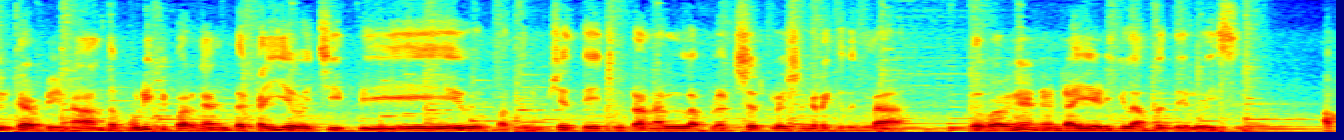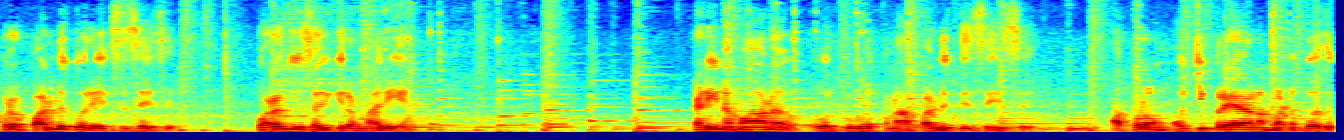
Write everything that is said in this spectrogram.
இருக்குது அப்படின்னா இந்த முடிக்கு பாருங்கள் இந்த கையை வச்சு இப்படியே ஒரு பத்து நிமிஷம் தேய்ச்சி விட்டா நல்லா பிளட் சர்க்குலேஷன் கிடைக்குதுங்களா? இதை பாருங்கள் இன்னும் டை அடிக்கல ஐம்பத்தேழு வயசு. அப்புறம் பல்லுக்கு ஒரு எக்ஸசைஸு குரங்கு சவிக்கிற மாதிரி கடினமான ஒர்க்கு கொடுப்போம்னா பல்லுக்கு எக்ஸசைஸு அப்புறம் மூச்சு பிரயாணம் பண்ணும்போது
